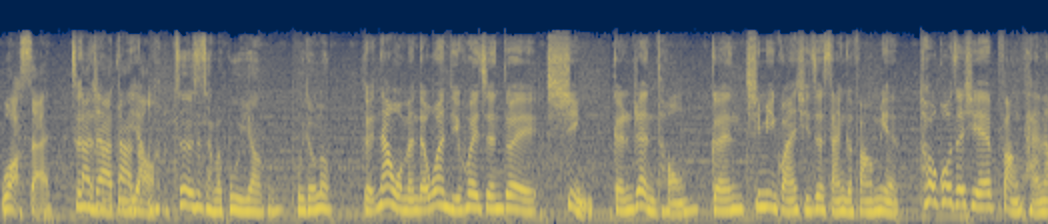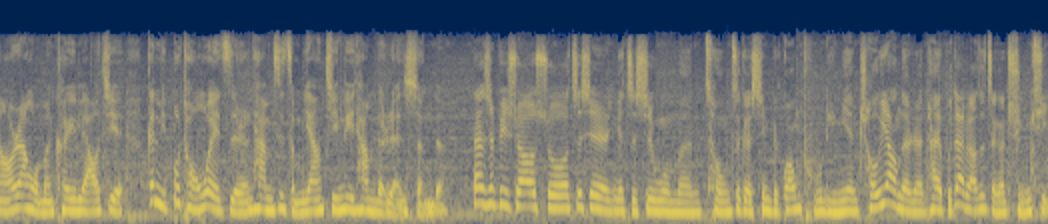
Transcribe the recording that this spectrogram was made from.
哇塞，大家的大脑真的是长得不一样的。We don't know。对，那我们的问题会针对性、跟认同、跟亲密关系这三个方面，透过这些访谈，然后让我们可以了解跟你不同位置的人，他们是怎么样经历他们的人生的。但是必须要说，这些人也只是我们从这个性别光谱里面抽样的人，他也不代表是整个群体。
